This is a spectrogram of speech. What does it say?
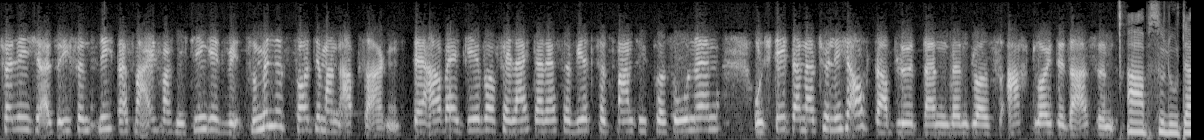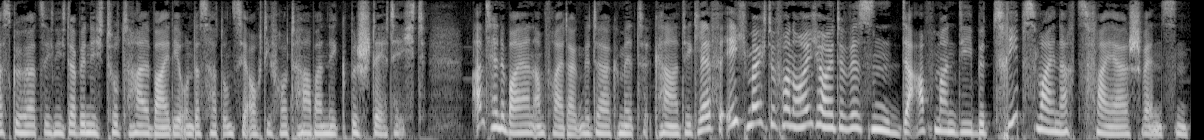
völlig, also ich finde es nicht, dass man einfach nicht hingeht. Zumindest sollte man absagen. Der Arbeitgeber vielleicht der reserviert für 20 Personen und steht dann natürlich auch da blöd dann, wenn bloß acht Leute da sind. Absolut, das gehört sich nicht. Da bin ich total bei dir und das hat uns ja auch die Frau Tabernick bestätigt. Antenne Bayern am Freitagmittag mit Kati Kleff. Ich möchte von euch heute wissen, darf man die Betriebsweihnachtsfeier schwänzen?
